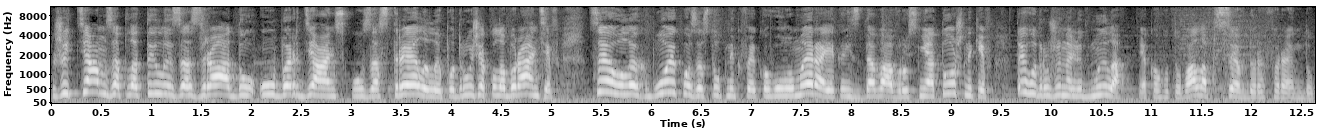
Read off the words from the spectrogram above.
Життям заплатили за зраду у Бердянську. Застрелили подружжя колаборантів. Це Олег Бойко, заступник фейкового мера, який здавав русні атошників, та його дружина Людмила, яка готувала псевдореферендум.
